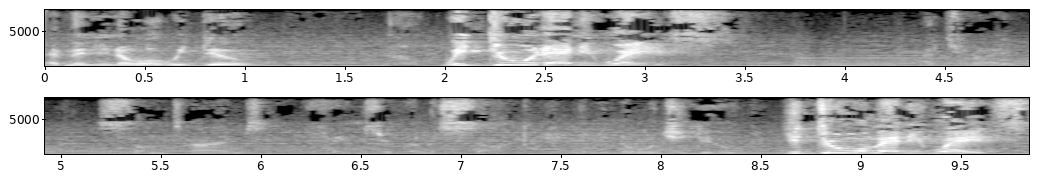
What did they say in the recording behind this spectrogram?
And then you know what we do? We do it anyways. That's right. Sometimes things are gonna suck. And you know what you do? You do them anyways.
